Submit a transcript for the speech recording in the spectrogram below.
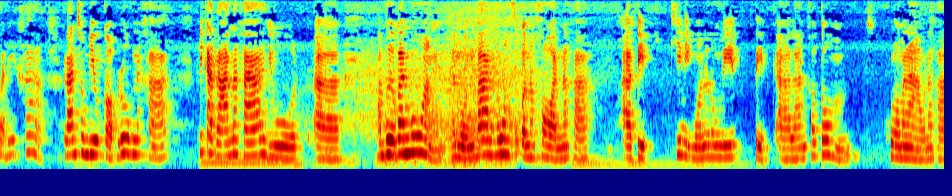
สวัสดีค่ะ ร้านชมวิวกรอบรูปนะคะพิกัดร้านนะคะอยู่เอ่อำเภอบ้านม่วง ถนนบ้านม่วงสกลนครนะคะติดคลินิกหมอนรงฤทธิ์ติดร้านข้าวต้มครัวมะนาวนะคะ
